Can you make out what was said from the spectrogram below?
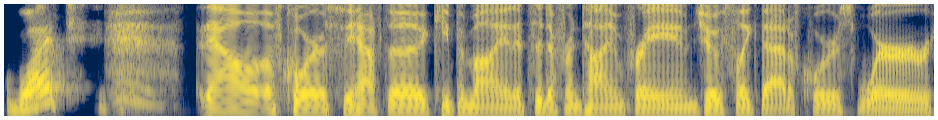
what? Now, of course, you have to keep in mind it's a different time frame. Jokes like that, of course, were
